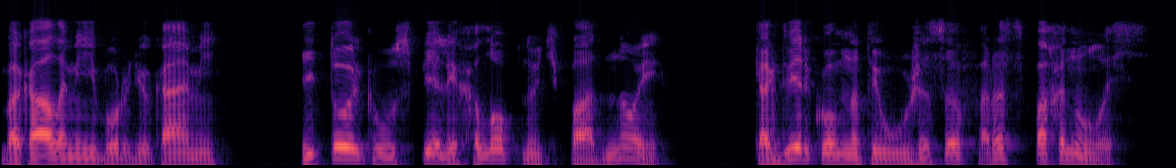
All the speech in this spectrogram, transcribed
бокалами и бурдюками и только успели хлопнуть по одной, как дверь комнаты ужасов распахнулась.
